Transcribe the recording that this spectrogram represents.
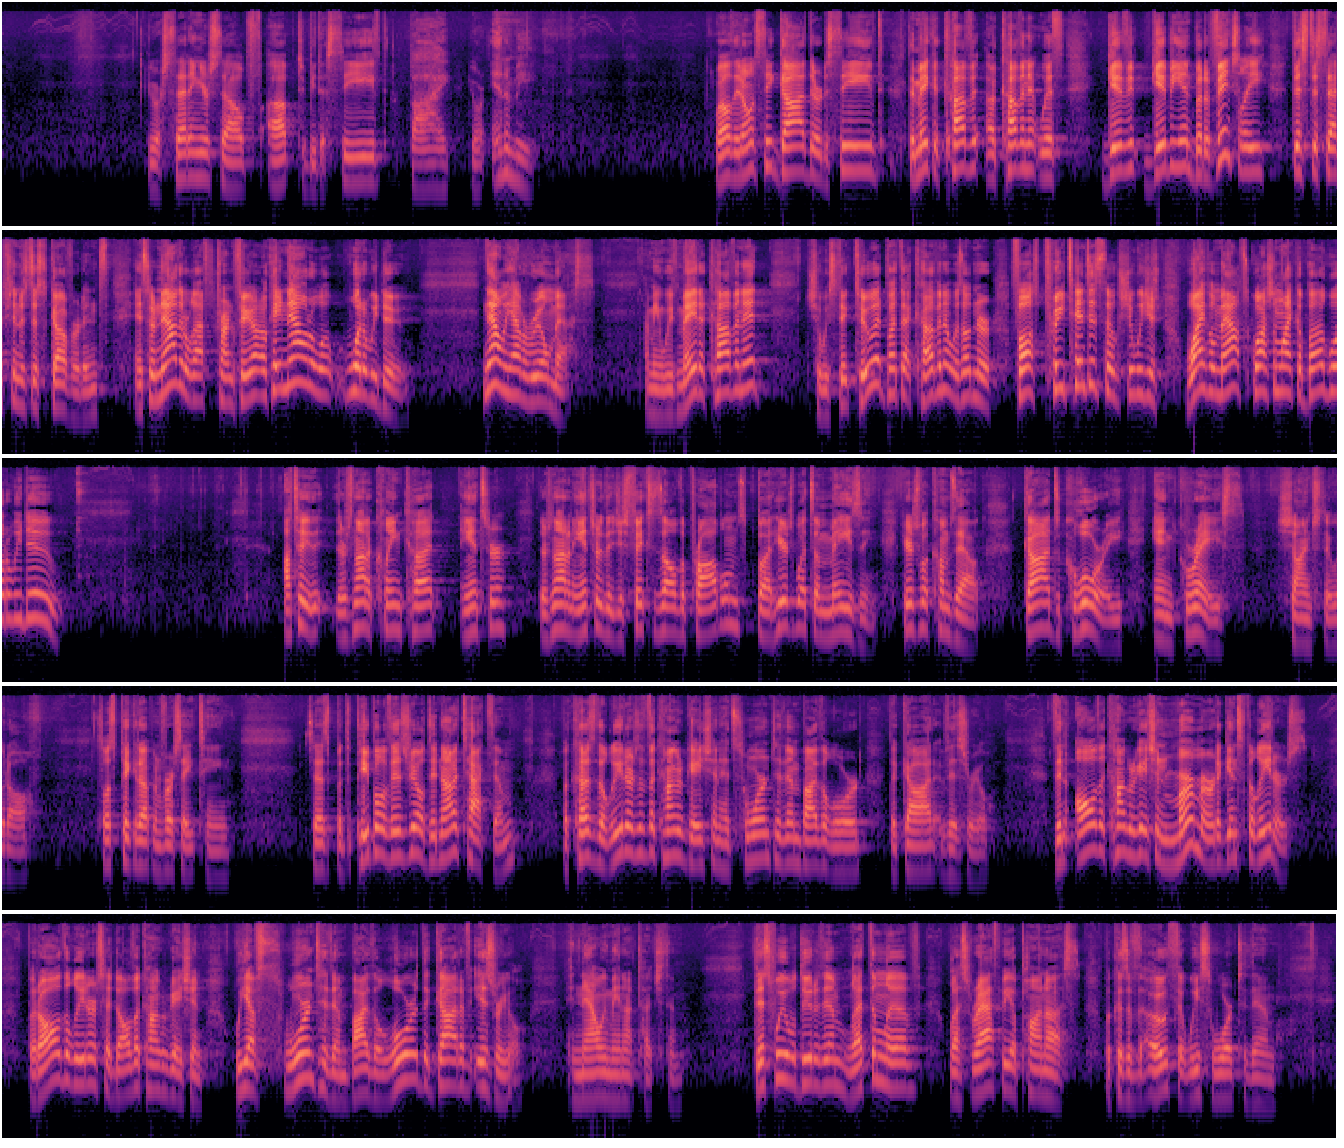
You are setting yourself up to be deceived by your enemy. Well, they don't seek God, they're deceived. They make a, a covenant with Gibeon, but eventually this deception is discovered. And, and so now they're left trying to figure out okay, now what do we do? Now we have a real mess. I mean, we've made a covenant. Should we stick to it? But that covenant was under false pretenses, so should we just wipe them out, squash them like a bug? What do we do? I'll tell you, there's not a clean cut answer. There's not an answer that just fixes all the problems, but here's what's amazing. Here's what comes out God's glory and grace shines through it all. So let's pick it up in verse 18. It says, But the people of Israel did not attack them because the leaders of the congregation had sworn to them by the Lord, the God of Israel. Then all the congregation murmured against the leaders. But all the leaders said to all the congregation, We have sworn to them by the Lord, the God of Israel, and now we may not touch them. This we will do to them, let them live, lest wrath be upon us, because of the oath that we swore to them.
